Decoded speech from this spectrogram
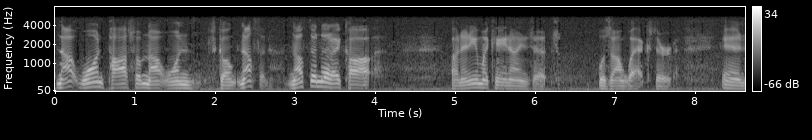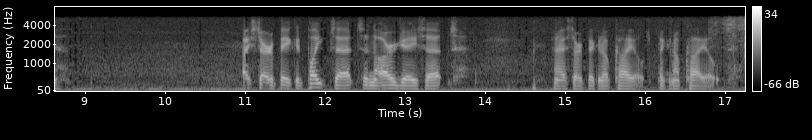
not one possum, not one skunk, nothing. Nothing that I caught on any of my canines sets was on wax dirt. And I started making pipe sets and the RJ sets. And I started picking up coyotes, picking up coyotes.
